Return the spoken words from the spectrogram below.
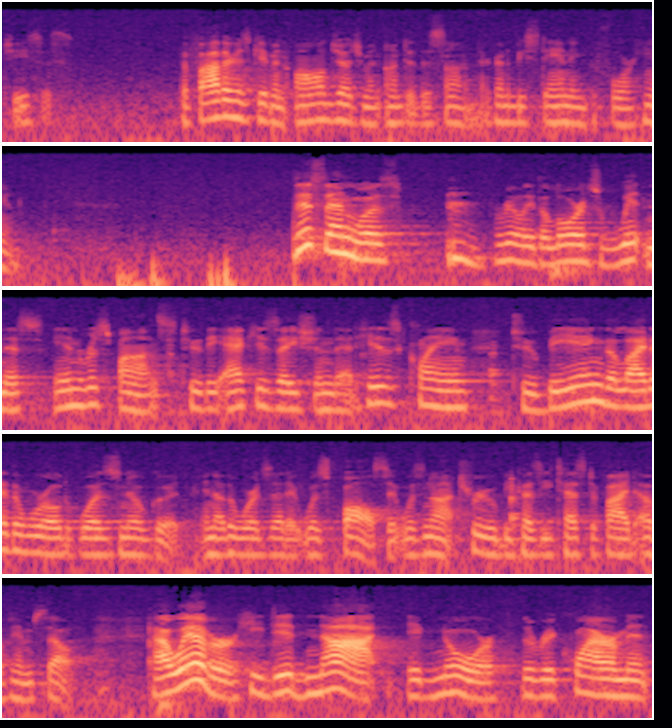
Jesus. The Father has given all judgment unto the Son. They're going to be standing before Him. This then was really the Lord's witness in response to the accusation that his claim to being the light of the world was no good. In other words, that it was false, it was not true because he testified of himself. However, he did not ignore the requirement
